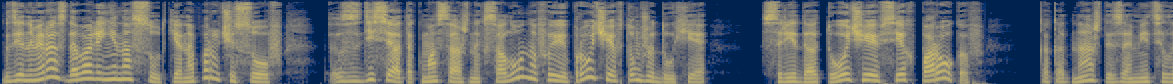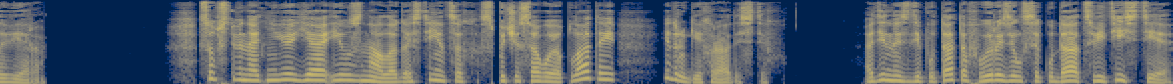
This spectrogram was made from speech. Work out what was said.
где номера сдавали не на сутки, а на пару часов, с десяток массажных салонов и прочее в том же духе средоточие всех пороков, как однажды заметила Вера. Собственно, от нее я и узнала о гостиницах с почасовой оплатой и других радостях. Один из депутатов выразился куда цветистее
